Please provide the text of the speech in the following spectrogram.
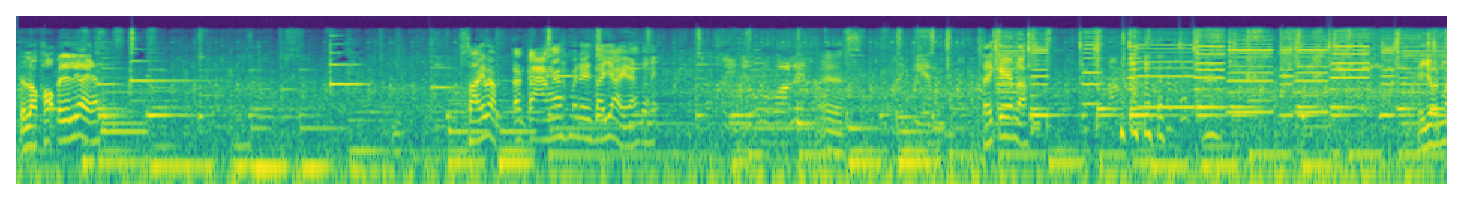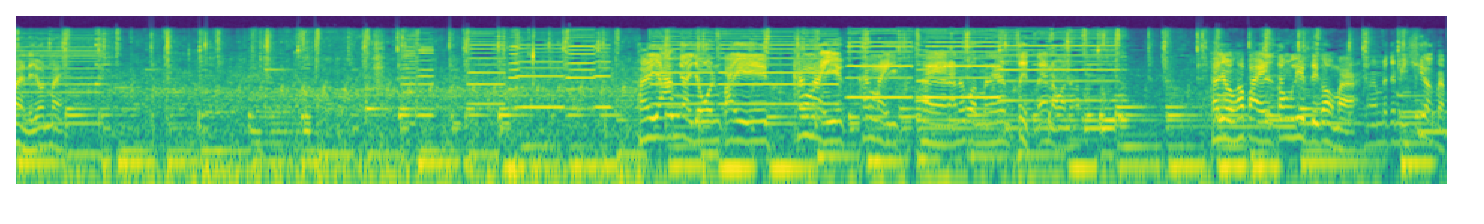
เดี๋ยวเราเคาะไปเรื่อยๆนะไซส์แบบกลางๆนะไม่ได้ไซส์ใหญ่นะตัวนี้เออไซส์เกมเหรอ เดี๋ยวโยนใหม่ เดี๋ยวโยนใหม่ พยายามอย่าโยนไปข้างในข้างในแพนะทุกคนมันติดแน่นอนนะครับ ถ้าโยนเข้าไปต้องรีบดึงออกมา มันจะมีเชือกแบบ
